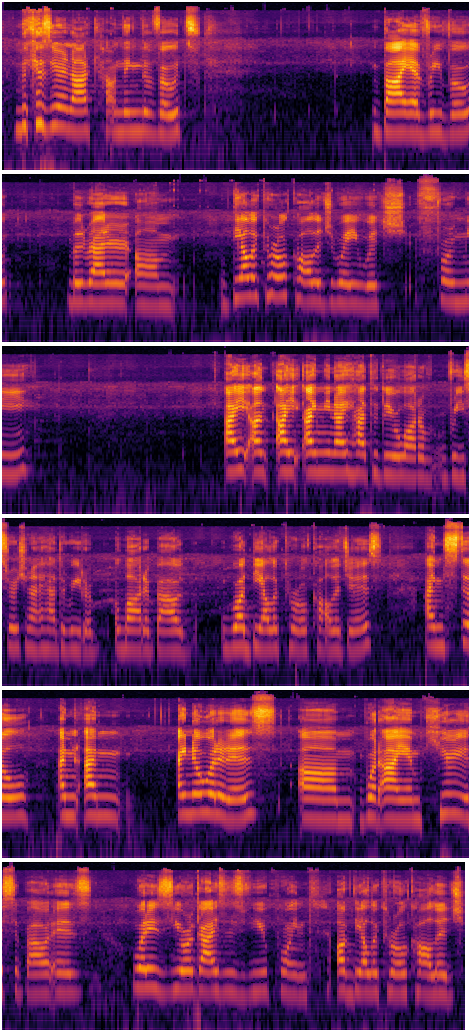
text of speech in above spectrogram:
because you're not counting the votes by every vote, but rather um, the electoral college way which for me I, I I mean I had to do a lot of research and I had to read a, a lot about what the electoral college is. I'm still I'm I'm I know what it is. Um, what I am curious about is what is your guys' viewpoint of the electoral college?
